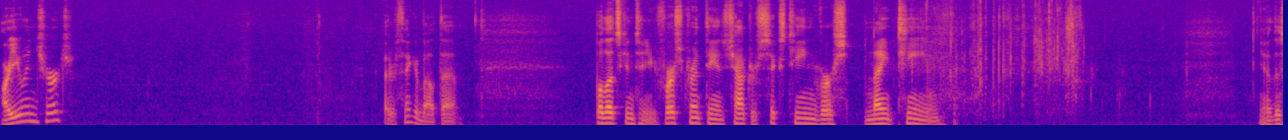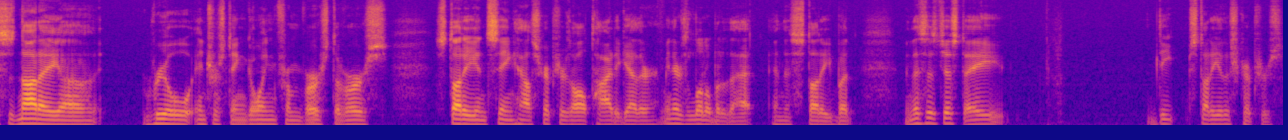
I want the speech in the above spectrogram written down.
Are you in church? Better think about that. But let's continue. 1 Corinthians chapter 16, verse 19. You know, this is not a uh, real interesting going from verse to verse study and seeing how scriptures all tie together. I mean, there's a little bit of that in this study, but I mean, this is just a deep study of the scriptures.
